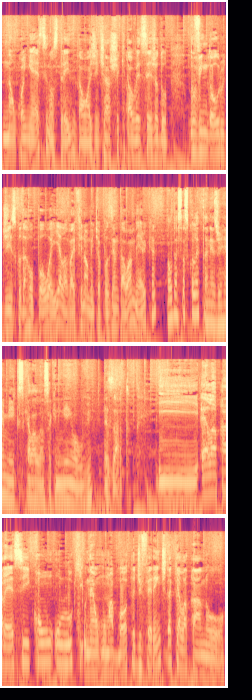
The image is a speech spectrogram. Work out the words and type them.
não conhece, nós três, então a gente acha que talvez seja do, do vindouro disco da RuPaul aí, ela vai finalmente aposentar o América. Ou dessas coletâneas de remix que ela lança que ninguém ouve. Exato. E ela aparece com um look, né, uma bota diferente da que ela tá no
